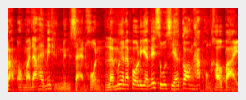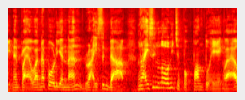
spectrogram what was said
กลับออกมาได้ไม่ถึง 1 0 0 0 0แสนคน และเมื่อนโปเลียนได้สูญเสียกองทัพของเขาไป นั่นแปลว่านโปเลียนนั้นไร้ซึ่งดาบ ไร้ซึ่งโล่ที่จะปกป้องตัวเองแล้ว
